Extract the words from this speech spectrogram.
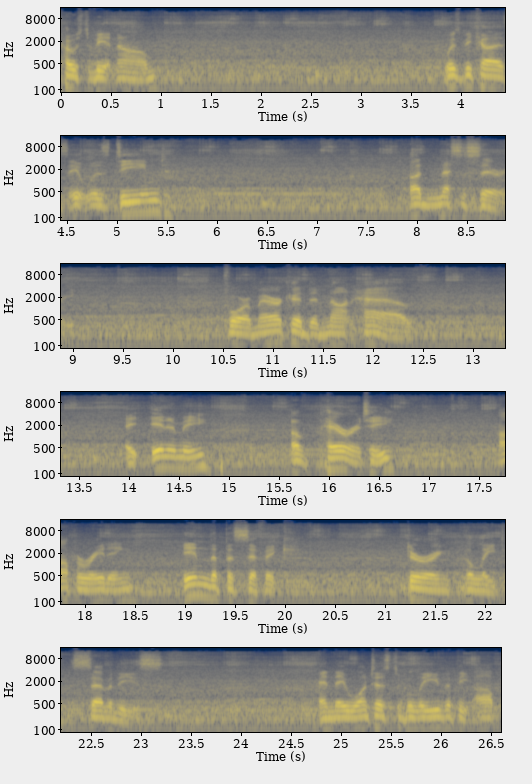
post Vietnam was because it was deemed unnecessary. For America did not have a enemy of parity operating in the Pacific during the late 70s and they want us to believe that the, op-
